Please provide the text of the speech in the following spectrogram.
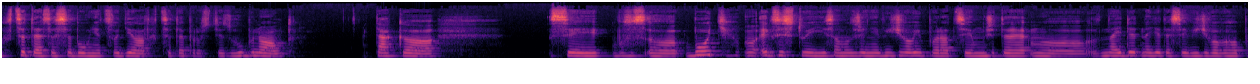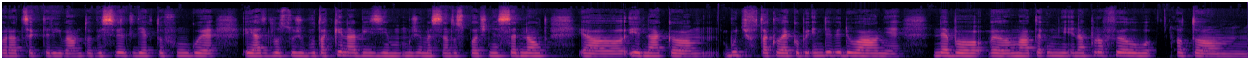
chcete se sebou něco dělat, chcete prostě zhubnout, tak eh, si uh, buď existují samozřejmě výživový poradci, můžete, uh, najde, najděte si výživového poradce, který vám to vysvětlí, jak to funguje. Já tuto službu taky nabízím, můžeme se na to společně sednout, jednak buď v takhle jakoby individuálně, nebo máte u mě i na profilu o tom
